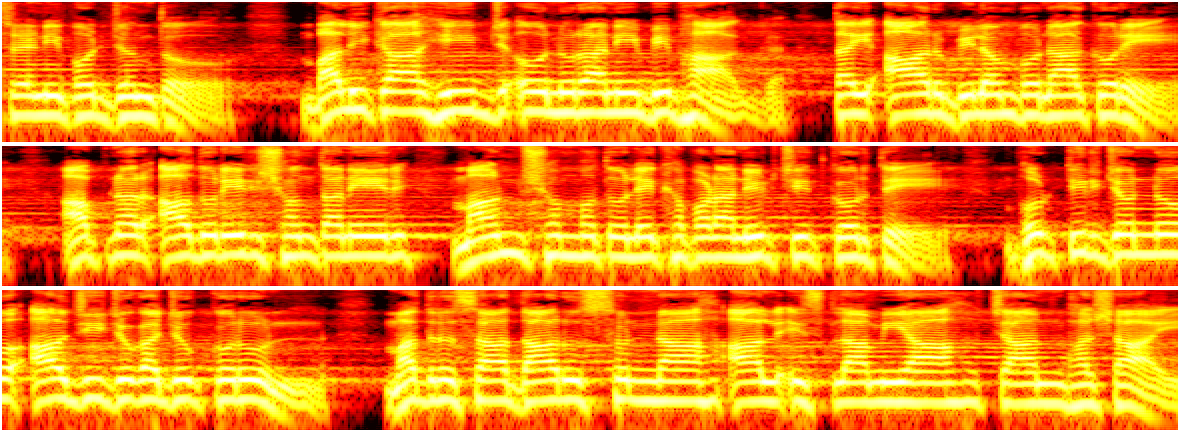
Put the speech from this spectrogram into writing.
শ্রেণি পর্যন্ত। বালিকা হিবজ ও নুরানি বিভাগ তাই আর বিলম্ব না করে আপনার আদরের সন্তানের মানসম্মত লেখাপড়া নিশ্চিত করতে ভর্তির জন্য আজই যোগাযোগ করুন মাদ্রাসা দারুসুন্নাহ আল ইসলামিয়া চান ভাষায়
